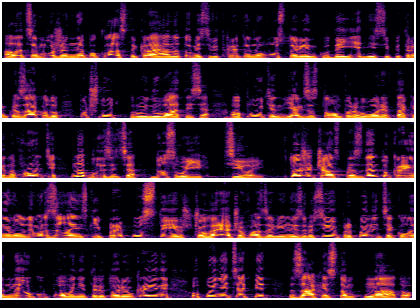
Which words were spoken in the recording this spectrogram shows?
але це може не покласти край, а натомість відкрити нову сторінку, де єдність і підтримка заходу почнуть руйнуватися. А Путін, як за столом переговорів, так і на фронті, наблизиться до своїх цілей. Той же час президент України Володимир Зеленський припустив, що гаряча фаза війни з Росією припиниться, коли неокуповані території України опиняться під захистом НАТО.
